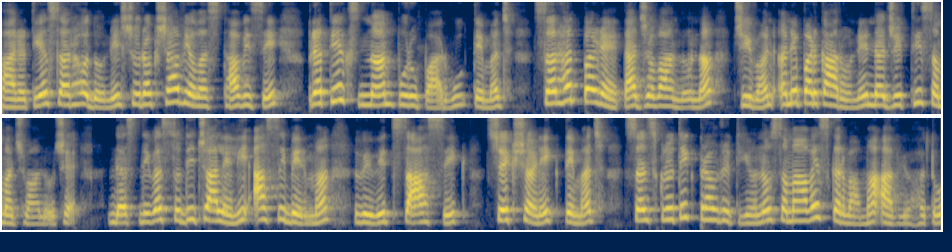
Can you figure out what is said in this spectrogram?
ભારતીય સરહદોની સુરક્ષા વ્યવસ્થા વિશે પ્રત્યક્ષ જ્ઞાન પૂરું પાડવું તેમજ સરહદ પર રહેતા જવાનોના જીવન અને પડકારોને નજીકથી સમજવાનું છે. દસ દિવસ સુધી ચાલેલી આ શિબિરમાં વિવિધ સાહસિક, શૈક્ષણિક તેમજ સાંસ્કૃતિક પ્રવૃત્તિઓનો સમાવેશ કરવામાં આવ્યો હતો.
